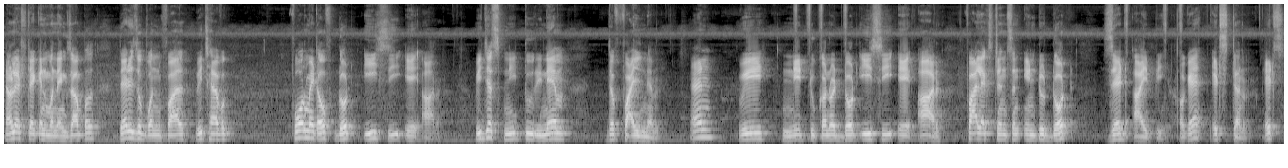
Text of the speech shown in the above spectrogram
Now let's take in one example. There is a one file which have a format of .ecar. We just need to rename the file name. And we need to convert .ecar file extension into .zip okay it's done. It's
